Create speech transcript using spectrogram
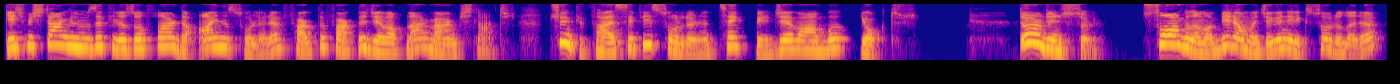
Geçmişten günümüze filozoflar da aynı sorulara farklı farklı cevaplar vermişlerdir. Çünkü felsefi soruların tek bir cevabı yoktur. Dördüncü soru. Sorgulama bir amaca yönelik soruları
